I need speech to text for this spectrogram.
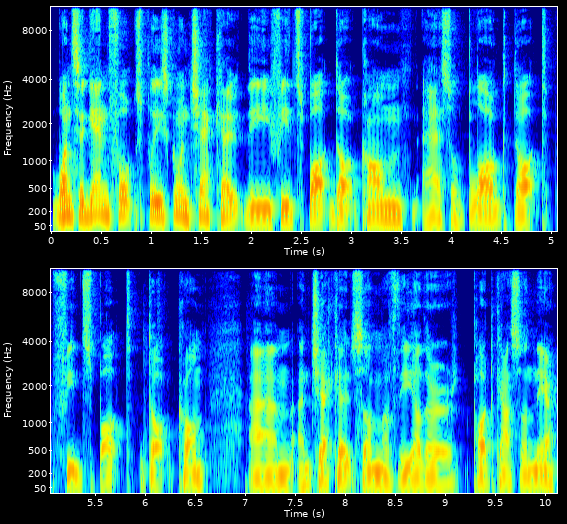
once again, folks, please go and check out the feedspot.com, uh, so blog.feedspot.com um, and check out some of the other podcasts on there.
